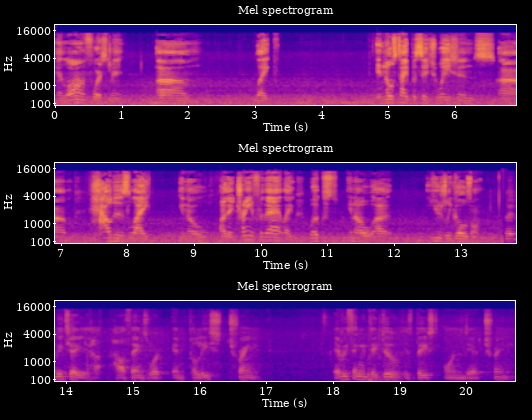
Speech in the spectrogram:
in law enforcement, um, like in those type of situations, um, how does like you know are they trained for that? Like what's you know uh, usually goes on? Let me tell you how, how things work in police training. Everything that they do is based on their training.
